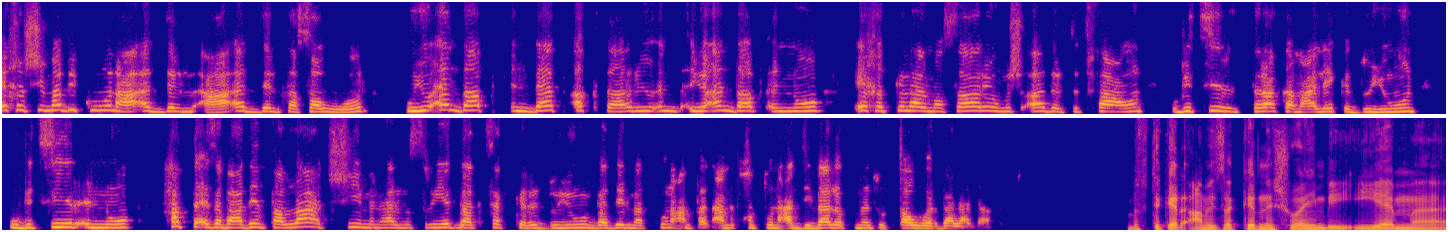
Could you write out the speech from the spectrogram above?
آخر شيء ما بيكون على قد على قد التصور. و you end up in debt أكثر you end up إنه آخذ كل هالمصاري ومش قادر تدفعهم وبتصير تتراكم عليك الديون وبتصير إنه حتى إذا بعدين طلعت شيء من هالمصريات بدك تسكر الديون بدل ما تكون عم عم بتحطهم على ال development وتطور بلدك. بفتكر عم يذكرني شوي بايام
